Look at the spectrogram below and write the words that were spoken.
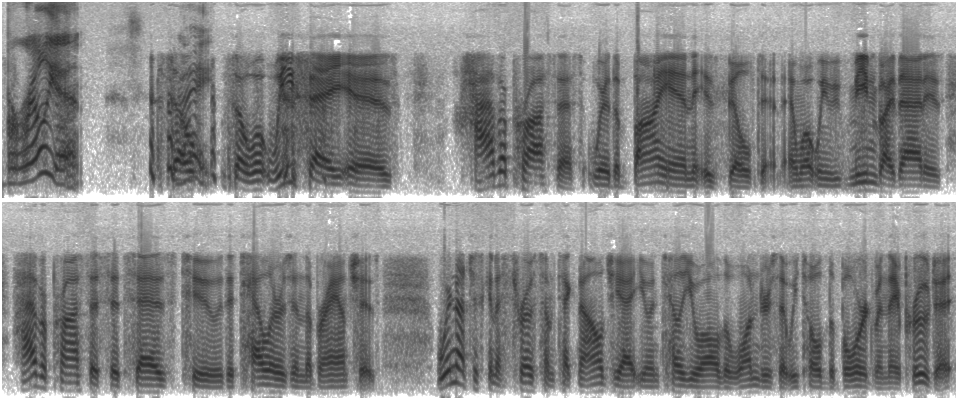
brilliant. So, Right. so what we say is have a process where the buy-in is built in. And what we mean by that is have a process that says to the tellers in the branches, we're not just going to throw some technology at you and tell you all the wonders that we told the board when they approved it.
